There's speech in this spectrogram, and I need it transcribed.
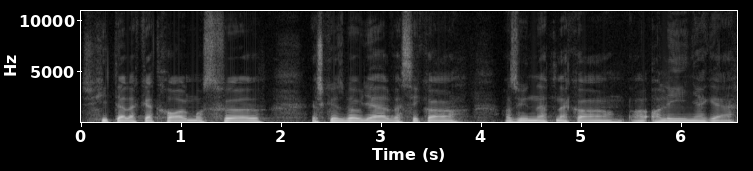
és hiteleket halmoz föl, és közben ugye elveszik a, az ünnepnek a, a, a lényege.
